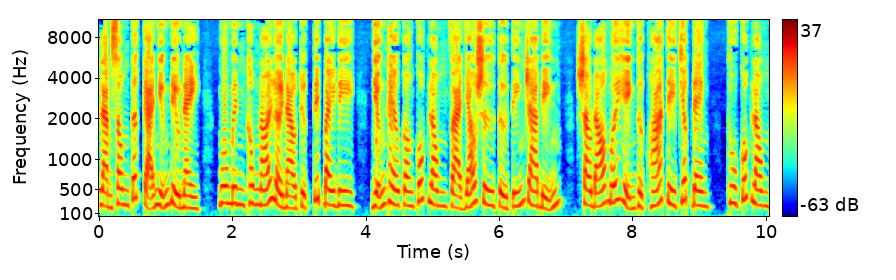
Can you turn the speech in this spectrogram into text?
làm xong tất cả những điều này, ngô minh không nói lời nào trực tiếp bay đi, dẫn theo con cốt long và giáo sư từ tiến ra biển, sau đó mới hiện thực hóa tia chớp đen, thu cốt long,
